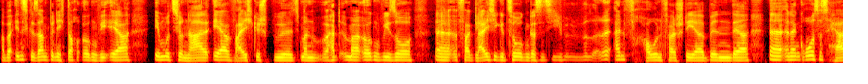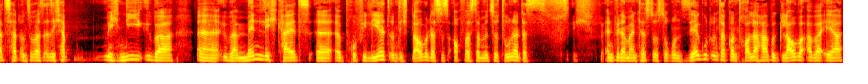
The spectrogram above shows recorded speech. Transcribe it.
Aber insgesamt bin ich doch irgendwie eher emotional, eher weichgespült. Man hat immer irgendwie so äh, Vergleiche gezogen, dass ich ein Frauenversteher bin, der äh, ein großes Herz hat und sowas. Also ich habe mich nie über, äh, über Männlichkeit äh, profiliert und ich glaube, dass es auch was damit zu tun hat, dass ich entweder mein Testosteron sehr gut unter Kontrolle habe, glaube aber eher,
